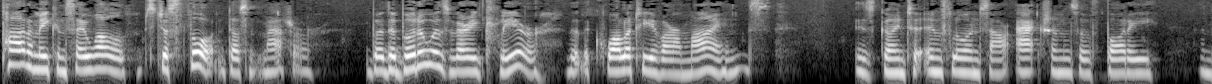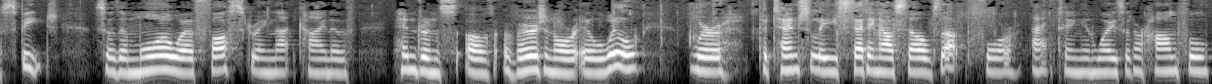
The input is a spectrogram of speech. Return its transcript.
part of me can say, well, it's just thought, it doesn't matter. But the Buddha was very clear that the quality of our minds is going to influence our actions of body and speech. So the more we're fostering that kind of hindrance of aversion or ill will, we're potentially setting ourselves up for acting in ways that are harmful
